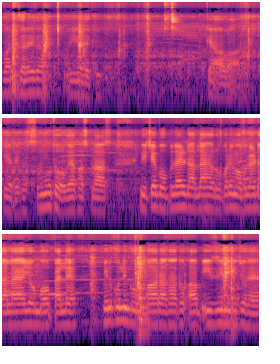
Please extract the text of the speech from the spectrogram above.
वर्क करेगा। और ये देखें, क्या आवाज़ है। ये देखें स्मूथ हो गया फ़र्स्ट क्लास नीचे मोबाइल डाला है और ऊपर ही मोबाइल डाला है। जो मोब पहले बिल्कुल नहीं घूम पा रहा था तो अब ईजीली जो है,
